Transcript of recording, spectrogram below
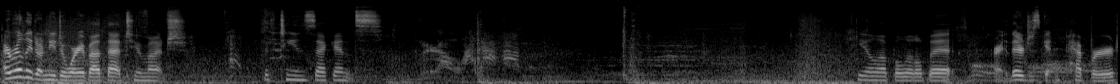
I really don't need to worry about that too much. 15 seconds. Heal up a little bit. Alright, they're just getting peppered.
